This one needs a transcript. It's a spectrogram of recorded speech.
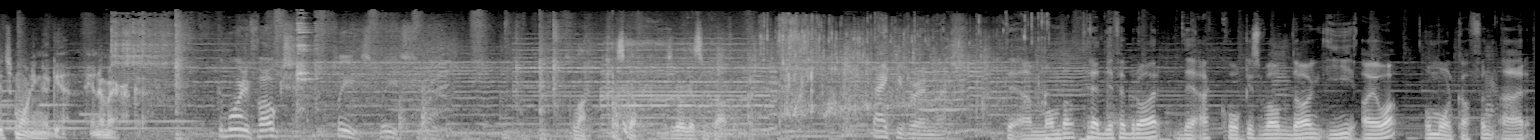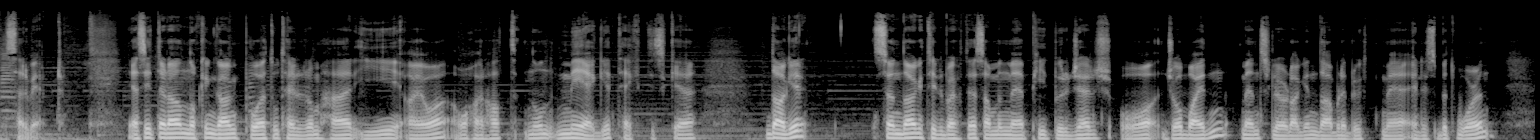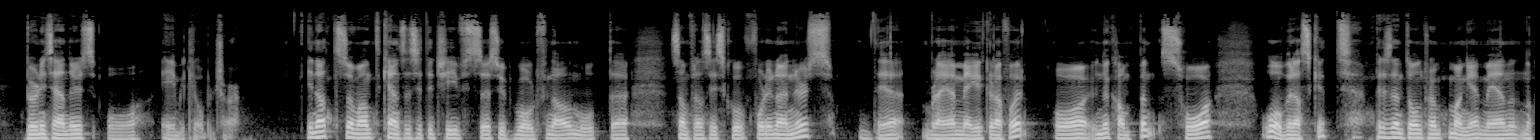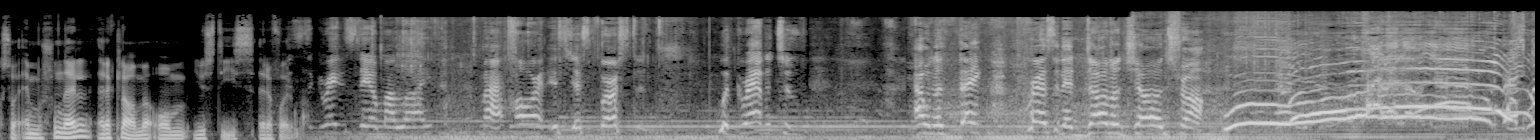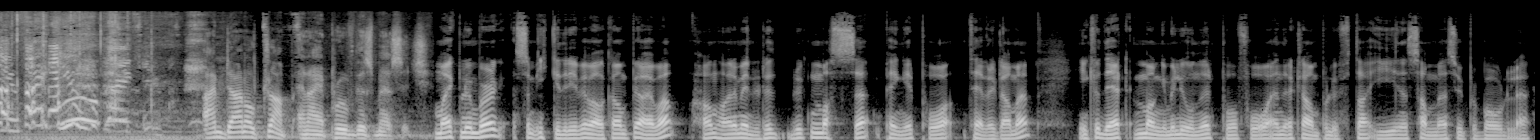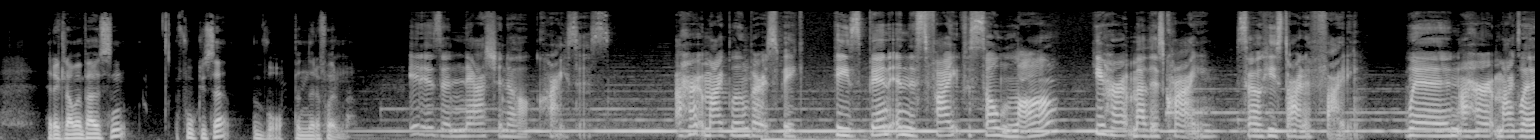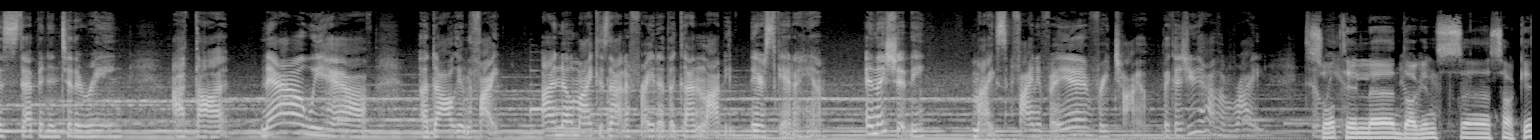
It's morning again in America. Good morning, folks. Please, please. Come on, let's go. Let's go get some coffee. Thank you very much. Det er mandag 3. februar. Det er caucus-valgdag i Iowa, og morgenkaffen er servert. Jeg sitter da nok en gang på et hotellrom her i Iowa og har hatt noen meget tekniske dager. Søndag tilbrakte jeg sammen med Pete Buttigieg og Joe Biden, mens lørdagen da ble brukt med Elizabeth Warren, Bernie Sanders og Amy Klobuchar. I natt så vant Kansas City Chiefs eh, Superbowl-finalen mot uh, San Francisco 49ers. Det ble jeg meget glad for. Og under kampen så overrasket president Donald Trump mange med en nokså emosjonell reklame om justisreform. With gratitude. I want to thank President Donald John Trump. Thank you, thank you. Thank you. I'm Donald Trump, and I approve this message. Mike Bloomberg, som ikke driver valgkamp i Iowa, han har imidlertid brukt masse penger på TV-reklame, inkludert mange millioner på å få en reklame på lufta i den samme Superbowl-reklamepausen. Fokuset våpenreform. It is a national crisis. I heard Mike Bloomberg speak. He's been in this fight for so long, he heard mothers crying, so he started fighting. When I heard Mike Les stepping into the ring, I thought, now we have a dog in the fight. I know Mike is not afraid of the gun lobby. They're scared of him. And they should be. Mike's fighting for every child because you have a right to Så live. til eh, dagens eh, saker.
